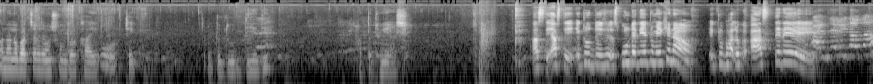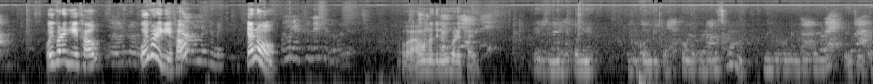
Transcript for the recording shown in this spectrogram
অন্যান্য বাচ্চারা যেমন সুন্দর খায়, ও ঠিক একটু দুধ দিয়ে দিই। হাতটা ধুয়ে আসে। আস্তে আস্তে একটু স্পুনটা দিয়ে একটু মেখে নাও। একটু ভালো আস্তে রে। ওই ঘরে গিয়ে খাও। ওই ঘরে গিয়ে খাও। কেন? অন্যদিন ওই ঘরে খাই। এই যে গ্লুকন্ডিটা তোমাদেরকে বলেছিলাম না? গ্লুকন্ডি এই যে এটা।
